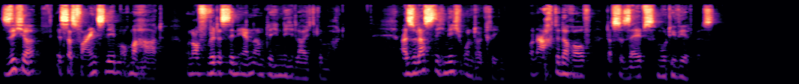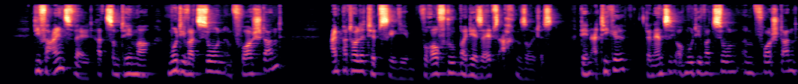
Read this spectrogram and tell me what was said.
Sicher ist das Vereinsleben auch mal hart und oft wird es den Ehrenamtlichen nicht leicht gemacht. Also lass dich nicht unterkriegen und achte darauf, dass du selbst motiviert bist. Die Vereinswelt hat zum Thema Motivation im Vorstand ein paar tolle Tipps gegeben, worauf du bei dir selbst achten solltest. Den Artikel, der nennt sich auch Motivation im Vorstand,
